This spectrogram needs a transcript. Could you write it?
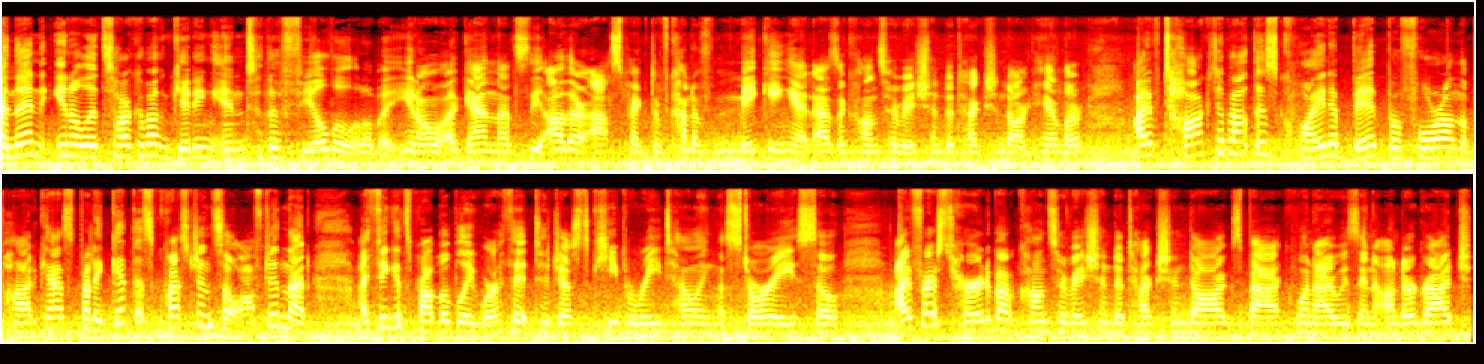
and then, you know, let's talk about getting into the field a little bit. You know, again, that's the other aspect of kind of making it as a conservation detection dog handler. I've talked about this quite a bit before on the podcast, but I get this question so often that I think it's probably worth it to just keep retelling the story. So, I first heard about conservation detection dogs back when I was in undergrad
